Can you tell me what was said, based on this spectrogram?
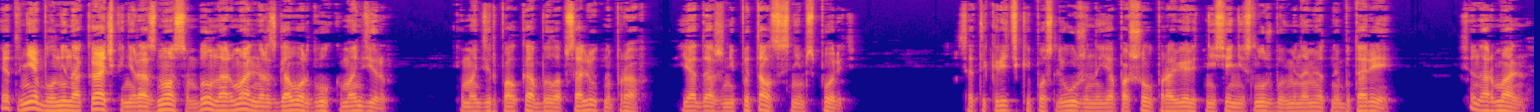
Это не был ни накачкой, ни разносом, был нормальный разговор двух командиров. Командир полка был абсолютно прав. Я даже не пытался с ним спорить. С этой критикой после ужина я пошел проверить несение службы в минометной батарее. Все нормально,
